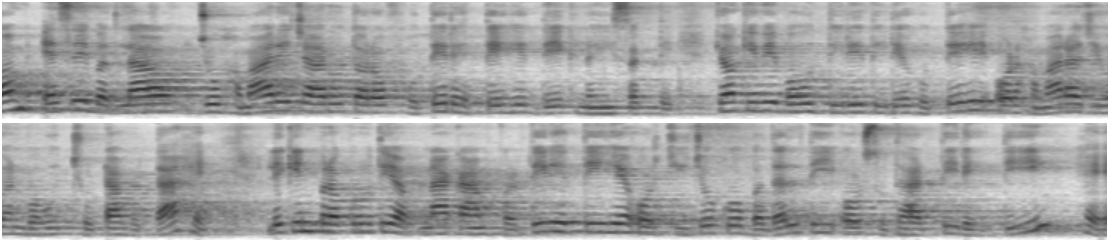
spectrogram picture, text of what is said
हम ऐसे बदलाव जो हमारे चारों तरफ़ होते रहते हैं, देख नहीं सकते, क्योंकि वे बहुत धीरे धीरे होते हैं और हमारा जीवन बहुत छोटा होता है। लेकिन प्रकृति अपना काम करती रहती है और चीज़ों को बदलती और सुधारती रहती है।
